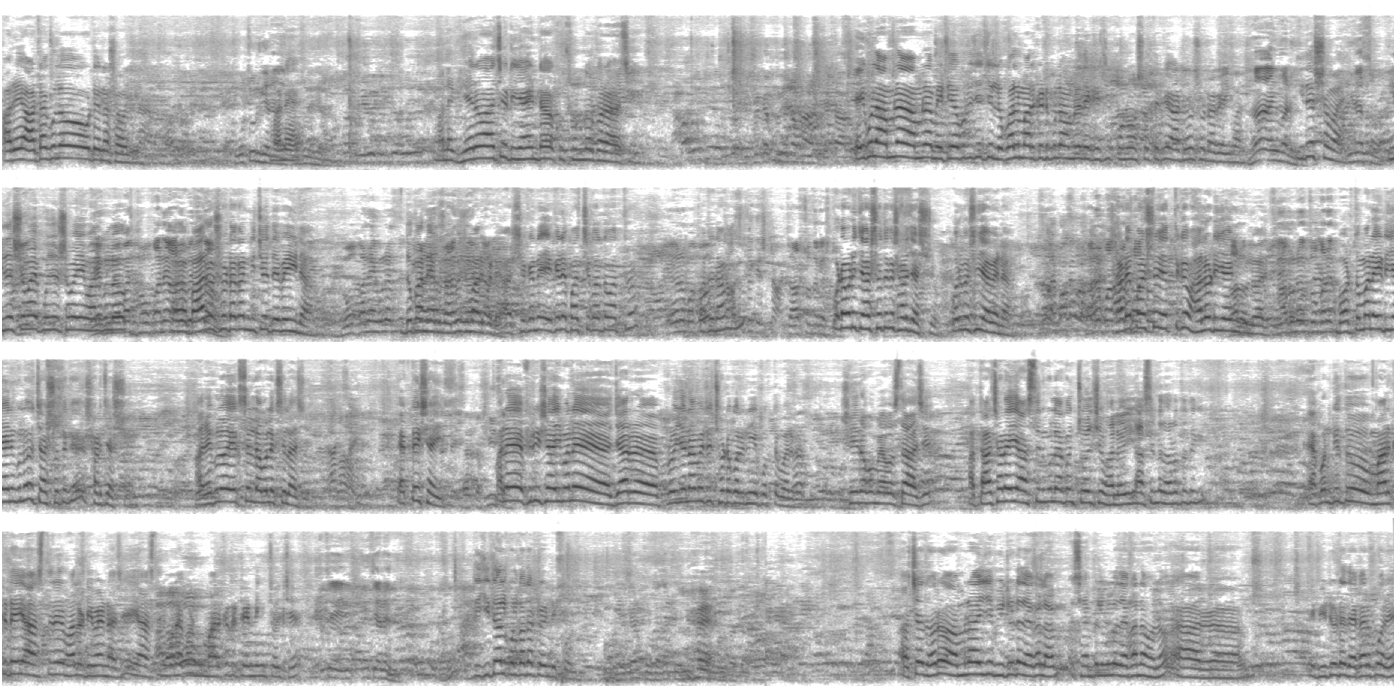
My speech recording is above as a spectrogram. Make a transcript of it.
আর এই আটাগুলো ওঠে না সহজে। মানে মানে ঘেরও আছে ডিজাইনটা খুব সুন্দর করা আছে। এইগুলো আমরা আমরা মেটিয়াপুরে যে যে লোকাল মার্কেটগুলো আমরা দেখেছি পনেরোশো থেকে আঠেরোশো টাকা এই মাল। ঈদের সময়। ঈদের সময়। পুজোর সময় এই মালগুলো বারোশো টাকার নিচে দেবেই না। দোকানে এগুলো রোজ মার্কেটে আর সেখানে এখানে পাচ্ছি কত মাত্র? কত? দাম? মোটামুটি চারশো থেকে সাড়ে চারশো। ওর বেশি যাবে না। সাড়ে পাঁচশো এর থেকে ভালো ডিজাইনগুলো আর কি। বর্তমানে এই ডিজাইনগুলো চারশো থেকে সাড়ে চারশো। আর এগুলো এক্সেল ডাবল এক্সেল আছে। একটাই সাইজ মানে ফ্রি সাইজ মানে যার প্রয়োজন হবে সে ছোটো করে নিয়ে পড়তে পারবে। সেই রকম ব্যবস্থা আছে। আর তাছাড়া এই আস্তিনগুলো এখন চলছে ভালো। এই আস্তিনটা ধরো তো দেখি। এখন কিন্তু মার্কেটে এই আস্তিনের ভালো ডিমান্ড আছে। এই আস্তিনগুলো এখন মার্কেটে ট্রেন্ডিং চলছে। Digital Kolkata twenty four. হ্যাঁ। আচ্ছা ধরো আমরা এই যে ভিডিওটা দেখালাম স্যাম্পেলগুলো দেখানো হলো আর এই ভিডিওটা দেখার পরে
